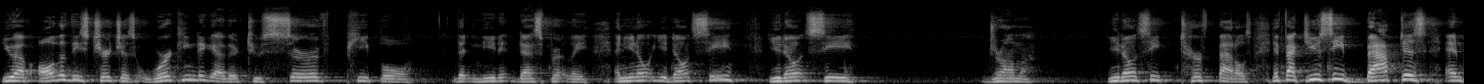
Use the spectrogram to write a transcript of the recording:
You have all of these churches working together to serve people that need it desperately. And you know what you don't see? You don't see drama. You don't see turf battles. In fact, you see Baptists and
